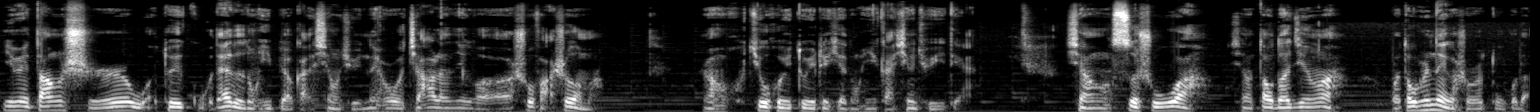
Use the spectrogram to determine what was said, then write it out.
因为当时我对古代的东西比较感兴趣。那会儿我加了那个书法社嘛，然后就会对这些东西感兴趣一点，像四书啊，像《道德经》啊，我都是那个时候读的。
